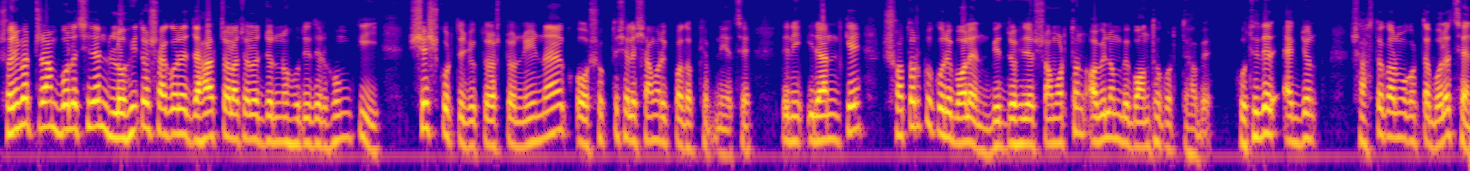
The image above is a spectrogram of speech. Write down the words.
শনিবার ট্রাম্প বলেছিলেন, লোহিত সাগরে জাহাজ চলাচলের জন্য হুতিদের হুমকি শেষ করতে যুক্তরাষ্ট্র নির্ণায়ক ও শক্তিশালী সামরিক পদক্ষেপ নিয়েছে। তিনি ইরানকে সতর্ক করে বলেন, বিদ্রোহীদের সমর্থন অবিলম্বে বন্ধ করতে হবে। হুথিদের একজন স্বাস্থ্য কর্মকর্তা বলেছেন,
